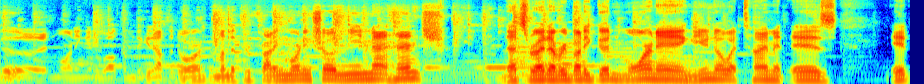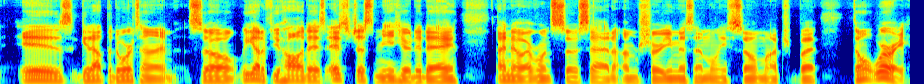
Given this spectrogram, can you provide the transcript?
Good morning and welcome to Get Out the Door, the Monday through Friday morning show me, Matt Hench. That's right, everybody. Good morning. You know what time it is. It is Get Out the Door time. So we got a few holidays. It's just me here today. I know everyone's so sad. I'm sure you miss Emily so much, but don't worry.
